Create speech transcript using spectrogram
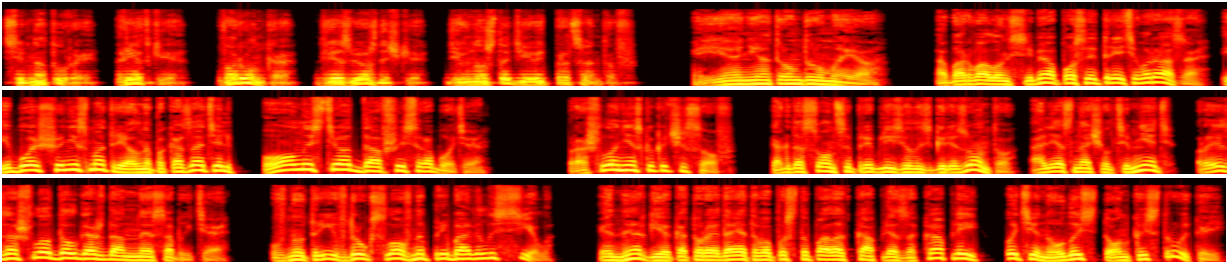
«Сигнатуры. Редкие. Воронка. Две звездочки. 99%. «Я не о том думаю». Оборвал он себя после третьего раза и больше не смотрел на показатель, полностью отдавшись работе. Прошло несколько часов. Когда солнце приблизилось к горизонту, а лес начал темнеть, произошло долгожданное событие. Внутри вдруг словно прибавилось сил. Энергия, которая до этого поступала капля за каплей, потянулась тонкой струйкой.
